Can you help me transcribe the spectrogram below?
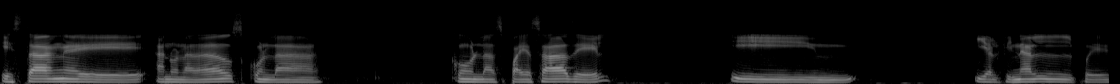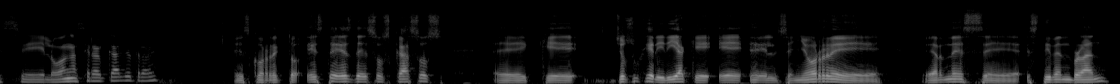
están eh, anonadados con la con las payasadas de él y y al final pues eh, lo van a hacer alcalde otra vez. Es correcto. Este es de esos casos eh, que yo sugeriría que el señor Ernest Steven Brand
